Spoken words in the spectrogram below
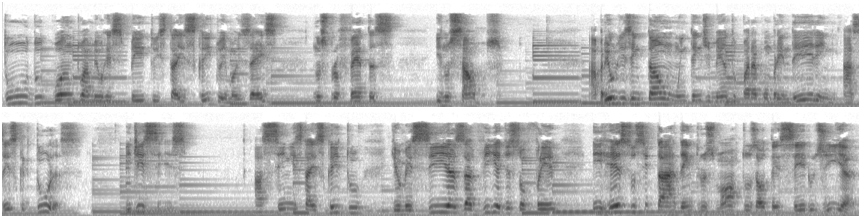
tudo quanto a meu respeito está escrito em Moisés, nos profetas e nos salmos. Abriu-lhes então o um entendimento para compreenderem as Escrituras e disse-lhes: Assim está escrito que o Messias havia de sofrer e ressuscitar dentre os mortos ao terceiro dia,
